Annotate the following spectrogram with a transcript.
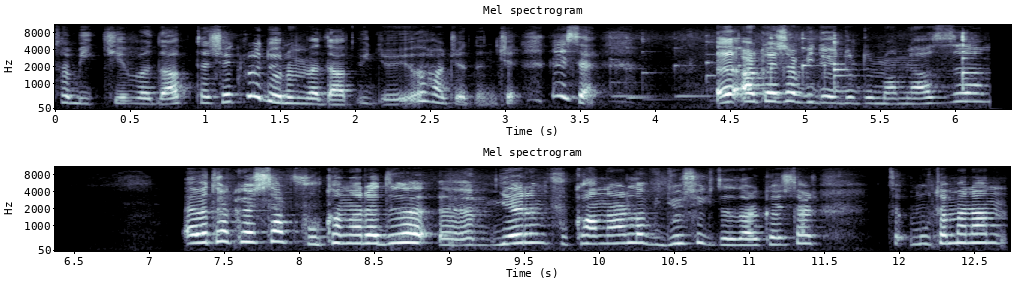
Tabii ki Vedat. Teşekkür ediyorum Vedat videoyu harcadığın için. Neyse. Ee, arkadaşlar videoyu durdurmam lazım. Evet arkadaşlar Furkan aradı. Ee, yarın Furkanlarla video çekeceğiz arkadaşlar. T- muhtemelen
